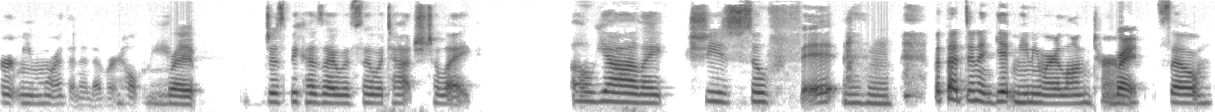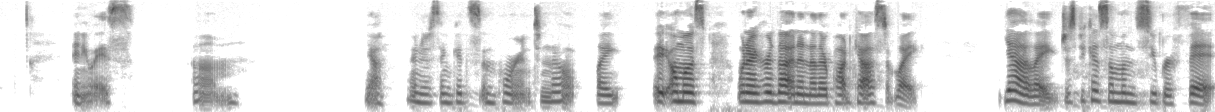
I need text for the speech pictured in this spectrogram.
hurt me more than it ever helped me. Right. Just because I was so attached to like oh yeah, like she's so fit. Mm-hmm. but that didn't get me anywhere long term. Right. So, anyways, um, yeah, I just think it's important to note, like, it almost when I heard that in another podcast of like, yeah, like just because someone's super fit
